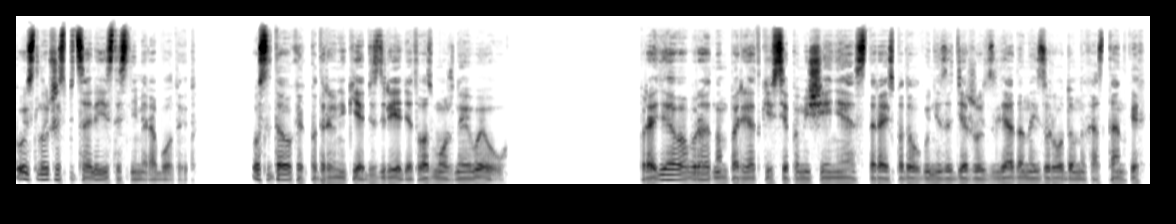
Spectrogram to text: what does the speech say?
Пусть лучше специалисты с ними работают. После того, как подрывники обезвредят возможные ВУ. Пройдя в обратном порядке все помещения, стараясь подолгу не задерживать взгляда на изуродованных останках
